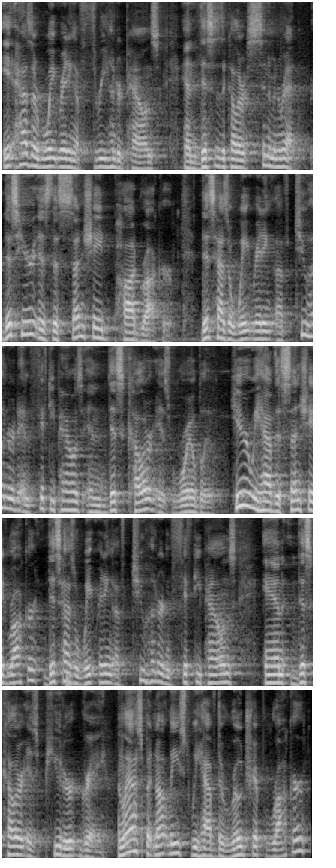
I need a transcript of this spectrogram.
It has a weight rating of 300 pounds, and this is the color cinnamon red. This here is the Sunshade Pod Rocker. This has a weight rating of 250 pounds, and this color is royal blue. Here we have the Sunshade Rocker. This has a weight rating of 250 pounds, and this color is pewter gray. And last but not least, we have the Road Trip Rocker.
